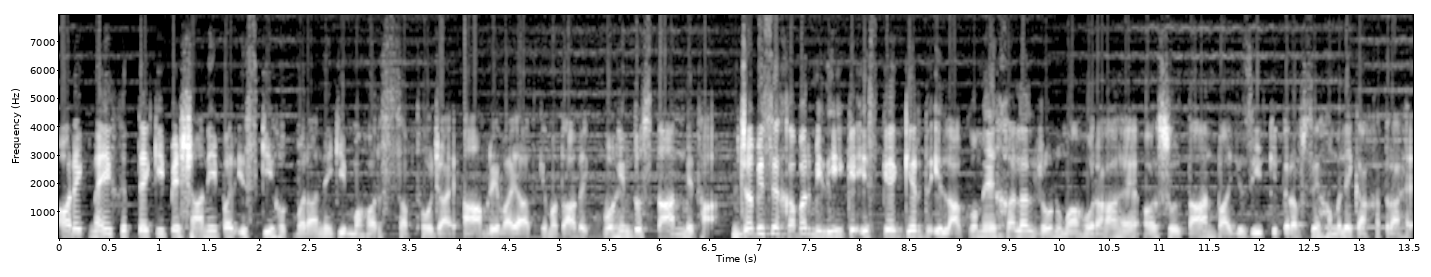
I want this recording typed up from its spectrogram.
اور ایک نئے خطے کی پیشانی پر اس کی حکمرانی کی مہر ثبت ہو جائے۔ عام روایات کے مطابق وہ ہندوستان میں تھا۔ جب اسے خبر ملی کہ اس کے گرد علاقوں میں خلل رونما ہو رہا ہے اور سلطان بایزید کی طرف سے حملے کا خطرہ ہے،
